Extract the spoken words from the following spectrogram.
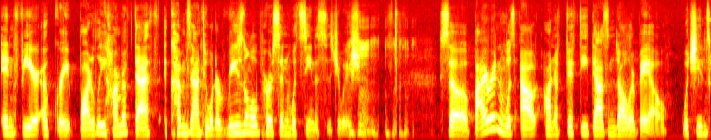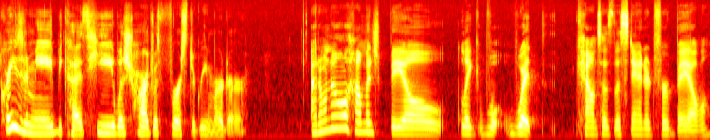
in fear of great bodily harm of death, it comes down to what a reasonable person would see in a situation. Mm-hmm, mm-hmm, mm-hmm. So Byron was out on a $50,000 bail, which seems crazy to me because he was charged with first degree murder. I don't know how much bail, like wh- what counts as the standard for bail.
